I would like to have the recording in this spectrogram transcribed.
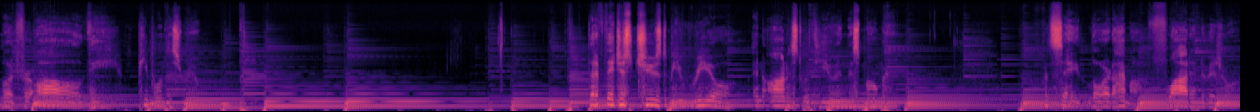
Lord, for all the people in this room, that if they just choose to be real and honest with you in this moment, would say, Lord, I'm a flawed individual.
